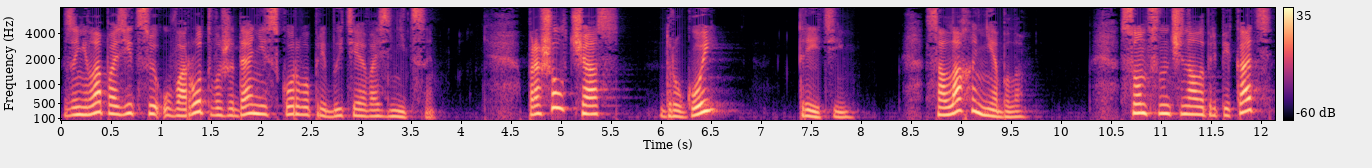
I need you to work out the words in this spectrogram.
заняла позицию у ворот в ожидании скорого прибытия возницы. Прошел час, другой, третий. Салаха не было. Солнце начинало припекать,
